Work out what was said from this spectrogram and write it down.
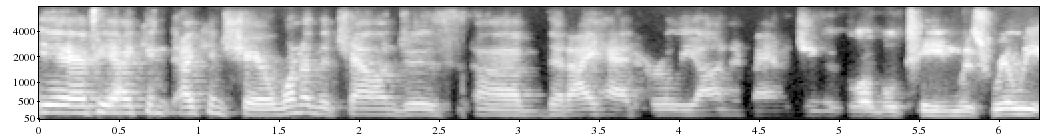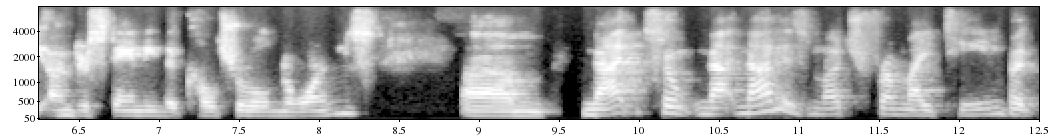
Yeah, if yeah, I can I can share. One of the challenges uh, that I had early on in managing a global team was really understanding the cultural norms. Um, not so not not as much from my team, but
